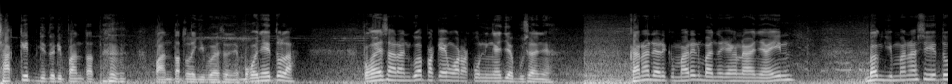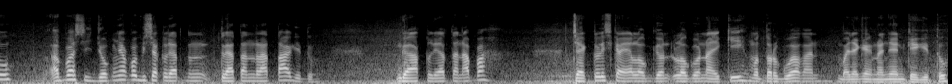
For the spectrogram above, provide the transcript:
sakit gitu di pantat. Pantat lagi bahasanya. Pokoknya itulah. Pokoknya saran gua pakai yang warna kuning aja busanya. Karena dari kemarin banyak yang nanyain bang gimana sih itu? Apa sih joknya kok bisa kelihatan kelihatan rata gitu? Nggak kelihatan apa? Checklist kayak logo logo Nike motor gua kan. Banyak yang nanyain kayak gitu.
